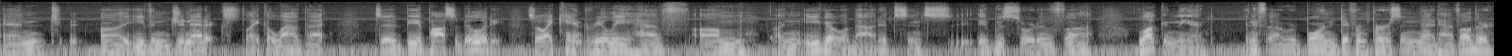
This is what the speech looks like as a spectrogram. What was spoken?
and uh, even genetics like allowed that to be a possibility. So I can't really have um, an ego about it since it was sort of uh, luck in the end. And if I were born a different person, I'd have other,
